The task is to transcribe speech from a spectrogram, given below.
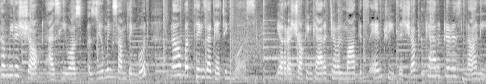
Sameer is shocked as he was assuming something good now, but things are getting worse. Here, a shocking character will mark its entry. The shocking character is Nani,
